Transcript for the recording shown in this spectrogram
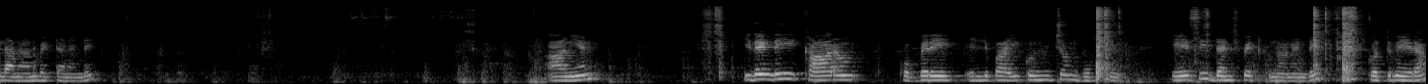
ఇలా నానబెట్టానండి. ఆనియన్. ఇదండి కారం కొబ్బరి ఎల్లిపాయ కొంచెం ఉప్పు వేసి దంచి పెట్టుకున్నానండి. కొత్తిమీర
